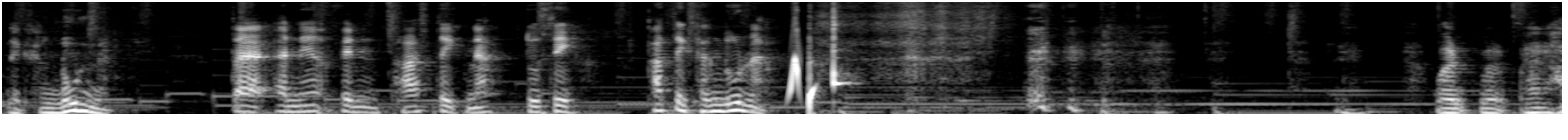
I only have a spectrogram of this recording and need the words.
เหล็กทั้งรุ่นอะแต่อันเนี้ยเป็นพลาสติกนะ ดูสิ พลาสติกทั้งดุนอะ มันมันท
